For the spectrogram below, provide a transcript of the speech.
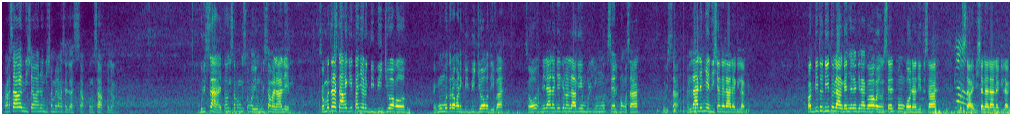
Para sa akin, hindi siya, ano, hindi siya malakas sa gas. Saktong-sakto lang. Bulsa. Ito isa pang gusto ko, yung bulsa malalim. So madalas nakikita nyo, nagbibideo ako. Nagmumotor ako, nagbibideo ako, di ba? So nilalagay ko lang lagi yung, yung cellphone ko sa bulsa. Ang lalim niya, hindi siya nalalaglag. Pag dito-dito lang, ganyan lang ginagawa ko. Yung cellphone ko nandito sa bulsa, hindi siya nalalaglag.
